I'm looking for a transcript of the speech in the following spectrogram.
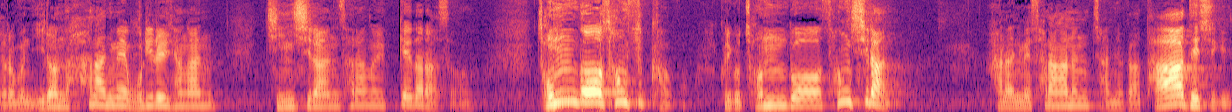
여러분, 이런 하나님의 우리를 향한 진실한 사랑을 깨달아서 좀 더 성숙하고 그리고 좀 더 성실한 하나님의 사랑하는 자녀가 다 되시길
